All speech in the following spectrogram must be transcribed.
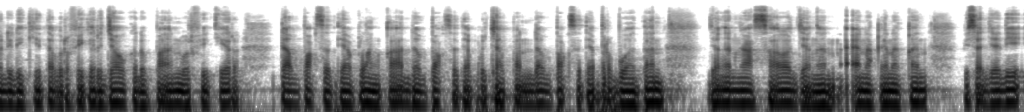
mendidik kita berpikir jauh ke depan, berpikir dampak setiap langkah, dampak setiap ucapan, dampak setiap perbuatan. Jangan ngasal, jangan enak-enakan. Bisa jadi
